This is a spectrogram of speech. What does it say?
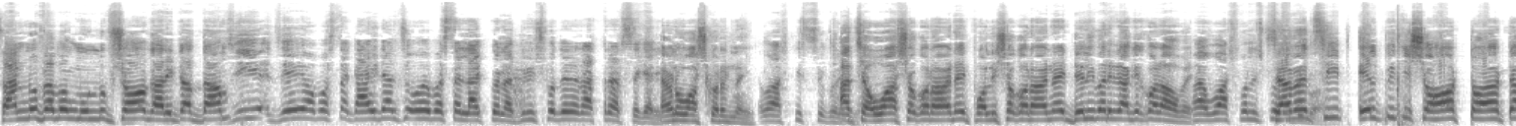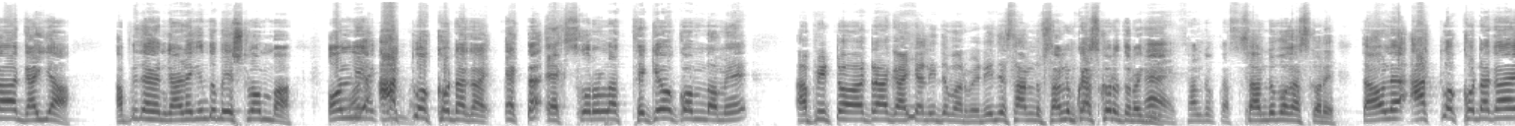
sunroof এবং মুন্ডুপ সহ গাড়িটার দাম যে অবস্থা গাড়ি আনছে ওই অবস্থায় লাইভ করা। বৃহস্পতিবার রাত্রে আসছে গাড়ি এখনও ওয়াশ করেন নাই? ওয়াশ কিচ্ছু করে আচ্ছা ওয়াশও করা হয় নাই পলিশও করা হয় নাই ডেলিভারির আগে করা হবে। হ্যাঁ wash polish seven. Seat LPG সহ টয়োটা গাইয়া আপনি দেখেন গাড়িটা কিন্তু বেশ লম্বা। অনলি আট লক্ষ টাকায়। একটা এক্স করোলার থেকেও কম দামে আপনি টয়োটা গাইয়া নিতে পারবেন। এই যে সানরুফ সানরুফ কাজ করে তো নাকি? হ্যাঁ সানরূপ কাজ করে। সানরুফও কাজ করে। তাহলে আট লক্ষ টাকায়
